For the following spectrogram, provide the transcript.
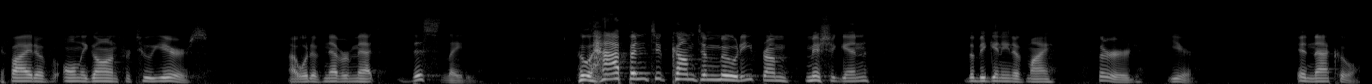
if I'd have only gone for two years, I would have never met this lady who happened to come to Moody from Michigan the beginning of my third year. Isn't that cool?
